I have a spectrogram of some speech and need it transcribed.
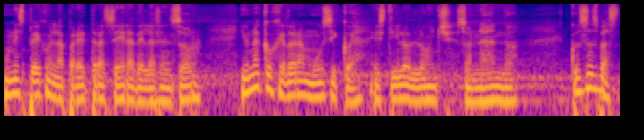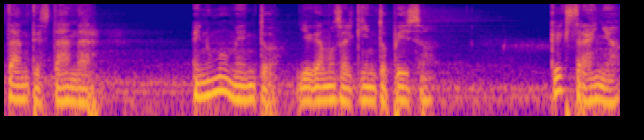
un espejo en la pared trasera del ascensor y una acogedora música estilo lunch sonando, cosas bastante estándar. En un momento llegamos al quinto piso. Qué extraño.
